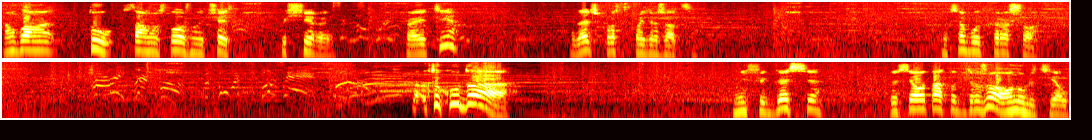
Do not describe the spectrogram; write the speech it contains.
Нам главное ту самую сложную часть пещеры пройти, и дальше просто продержаться. И все будет хорошо. А ты куда? Нифига себе. То есть я вот так вот держу, а он улетел.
